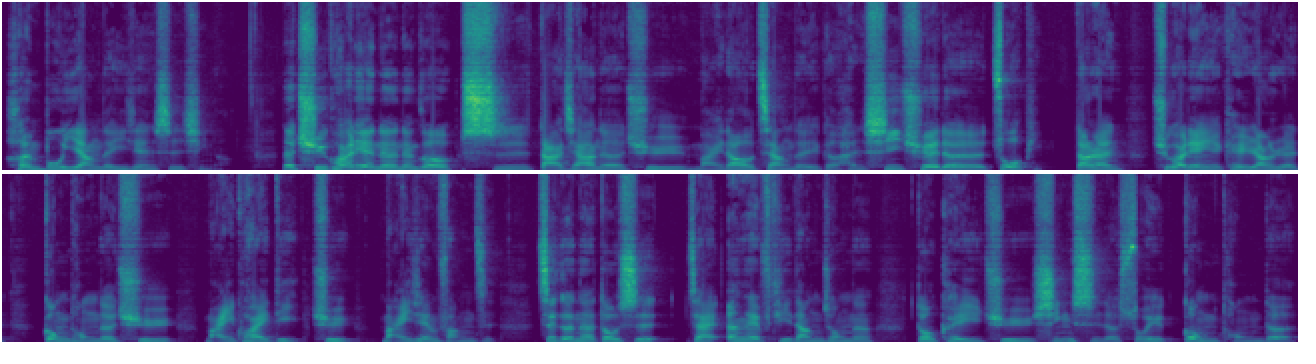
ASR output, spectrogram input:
很不一样的一件事情啊。那区块链呢，能够使大家呢去买到这样的一个很稀缺的作品。当然，区块链也可以让人共同的去买一块地，去买一间房子。这个呢，都是在 NFT 当中呢，都可以去行使的所谓共同的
